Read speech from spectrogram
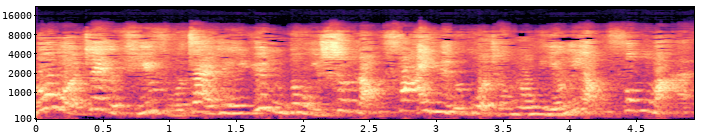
如果这个皮肤在这个运动与生长发育的过程中营养丰满，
